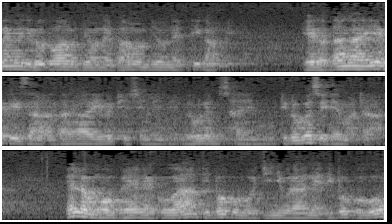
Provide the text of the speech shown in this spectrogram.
လည်းပဲဒီလိုသွားမပြောနဲ့ဘာမှမပြောနဲ့သိကံပြီအဲတော့တန်ဃာရဲ့ကိစ္စကတန်ဃာရဲ့ဖြစ်ရှင်နေပြီဘယ်လိုလဲမဆိုင်ဘူးဒီလိုပဲစိတ်ထဲမှာထားအဲ့လိုမဟုတ်ဘဲနဲ့ကိုကဒီပုဂ္ဂိုလ်ကိုကြီးညိုတာနဲ့ဒီပုဂ္ဂိုလ်ကို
